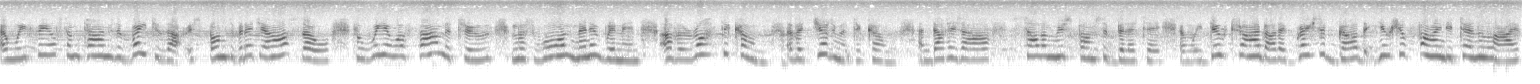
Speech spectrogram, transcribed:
and we feel sometimes the weight of that responsibility on our soul. For we who have found the truth must warn men and women of a wrath to come, of a judgment to come, and that is our solemn responsibility. And we do try by the grace of God that you shall find eternal life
